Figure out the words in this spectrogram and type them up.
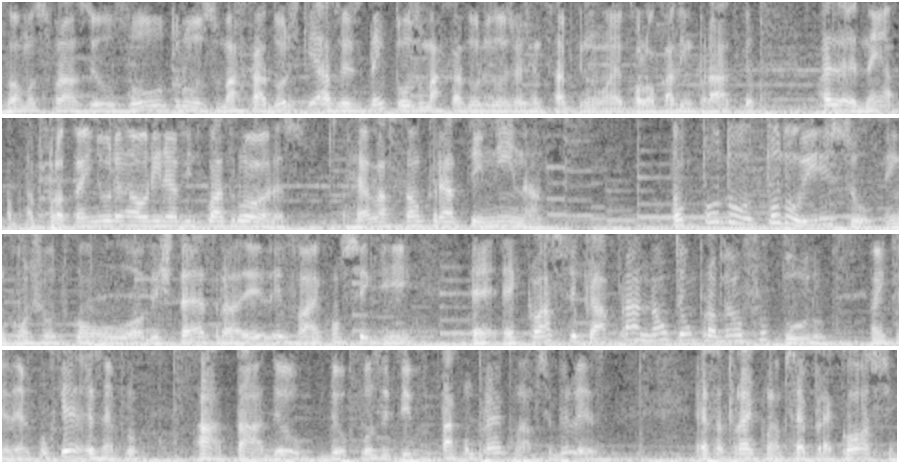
vamos fazer os outros marcadores, que às vezes nem todos os marcadores hoje a gente sabe que não é colocado em prática, mas é, nem a, a proteína na urina é 24 horas, relação creatinina. Então tudo, tudo isso em conjunto com o obstetra, ele vai conseguir é, é classificar para não ter um problema futuro, tá entendendo? Porque, exemplo, ah, tá, deu, deu positivo, tá com pré-eclâmpsia, beleza. Essa pré-eclâmpsia é precoce,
